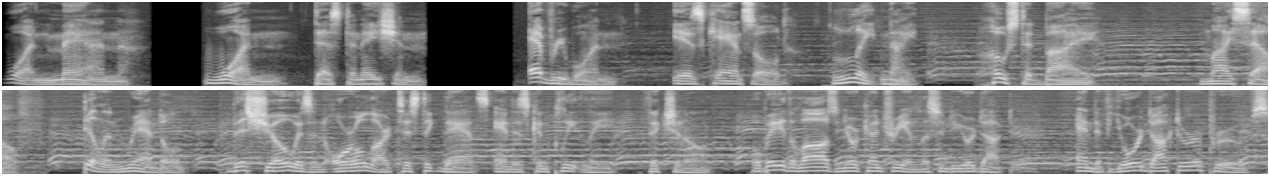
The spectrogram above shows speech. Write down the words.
One man, one destination. Everyone is canceled. Late night, hosted by myself, Dylan Randall. This show is an oral artistic dance and is completely fictional. Obey the laws in your country and listen to your doctor. And if your doctor approves,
